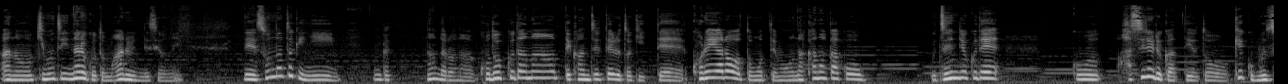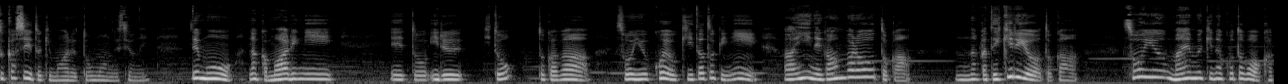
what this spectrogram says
あの気持ちになることもあるんですよね。でそんな時になんかなんだろうな孤独だなって感じてる時ってこれやろうと思ってもなかなかこう全力でこう走れるかっていうと結構難しい時もあると思うんですよね。でもなんか周りに、えーといる人とかがそういう声を聞いた時に「あいいね頑張ろう」とか「なんかできるよ」とかそういう前向きな言葉をか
